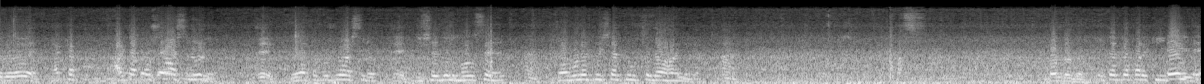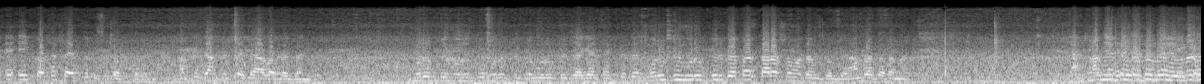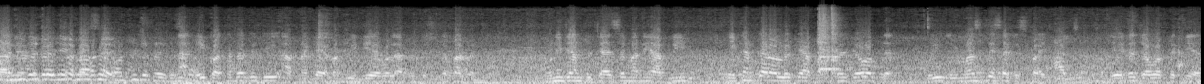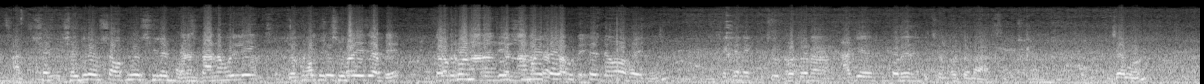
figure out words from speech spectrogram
চলে যাবে? একটা একটা প্রশ্ন আসছিল জি। একটা প্রশ্ন আসছিল। যে সেদিন বলছে হ্যাঁ। উঠতে দেওয়া হয়নি হ্যাঁ। এটার ব্যাপারে কি এই কথাটা একটু স্টপ করুন। আপনি জানতে চাইলে আলাদা জানবেন। মুরব্বী মুরব্বী মুরব্বীকে মুরব্বী জায়গায় থাকতে দেন। মুরব্বী মুরব্বীর ব্যাপার তারা সমাধান করবে। আমরা কথা না। আমি একটা কথা বলি এই কথাটা যদি আপনাকে এখন মিডিয়া বলে আপনি তো সেটা পারবেন না। উনি জানতে চাইছে মানে আপনি এখানকার লোকে আপনার জবাব দেন। উই মাস্ট বি স্যাটিসফাইড আচ্ছা। যে এটা জবাবটা কি আছে? আচ্ছা সেই- অবশ্য আপনিও ছিলেন কারণ তা না হইলে যখন চুপ হয়ে যাবে তখন যখন নানান যে জন নানাটা সময়টায় দেওয়া হয়নি সেখানে কিছু ঘটনা আগে পরের কিছু ঘটনা আছে। যেমন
